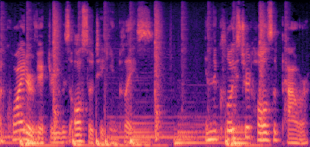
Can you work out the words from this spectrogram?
a quieter victory was also taking place. In the cloistered halls of power,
